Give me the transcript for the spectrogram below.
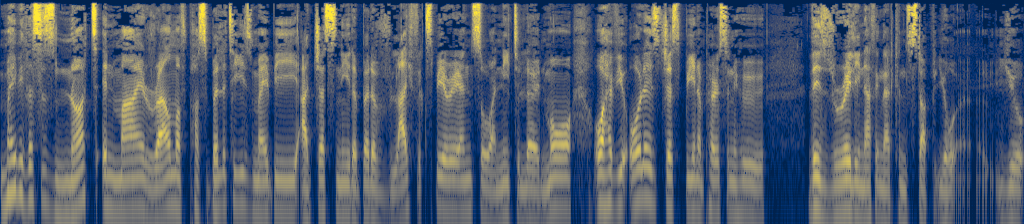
maybe this is not in my realm of possibilities. Maybe I just need a bit of life experience or I need to learn more? Or have you always just been a person who there's really nothing that can stop your, your,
